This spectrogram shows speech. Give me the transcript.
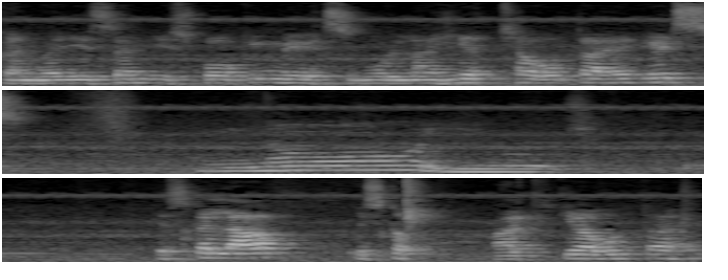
कन्वर्जेशन स्पोकिंग में इट्स बोलना ही अच्छा होता है. इट्स नो यूज़ इसका लाभ, इसका अर्थ क्या होता है?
